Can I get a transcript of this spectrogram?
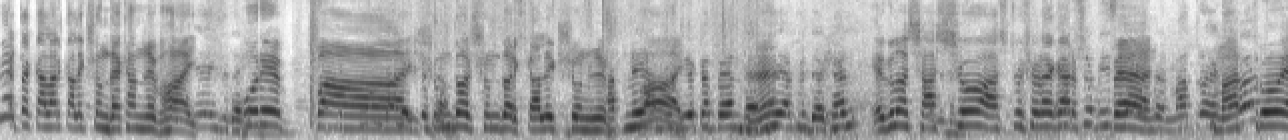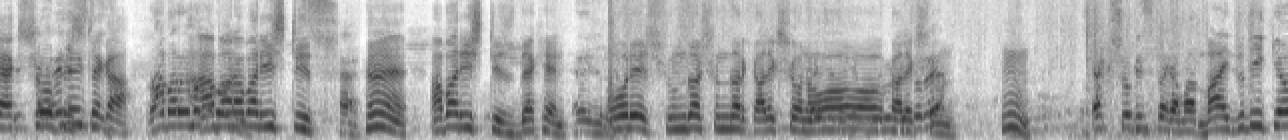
কয়টা কালার কালেকশন দেখান রে ভাই। ওরে ভাই সুন্দর সুন্দর কালেকশন রে আপনি ভাই। দু একটা প্যান্ট দেখাই হ্যাঁ? আপনি দেখেন। এগুলো সাতশো আটশোশো 120 টাকার মাত্র মাত্র 120 একশো বিশ টাকা। আবার আবার স্টিচ। হ্যাঁ। হ্যাঁ আবার স্টিচ দেখেন। ওরে সুন্দর সুন্দর কালেকশন। ও কালেকশন। হুম। একশো বিশ টাকা ভাই যদি কেউ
